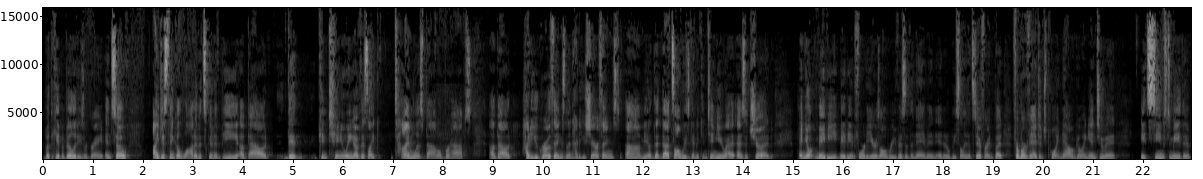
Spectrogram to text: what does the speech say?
but the capabilities are great. And so i just think a lot of it's going to be about the continuing of this like timeless battle perhaps about how do you grow things and then how do you share things. Um, you know, that, that's always going to continue as, as, it should. And, you know, maybe, maybe in 40 years I'll revisit the name and, and it'll be something that's different. But from our vantage point now going into it, it seems to me the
